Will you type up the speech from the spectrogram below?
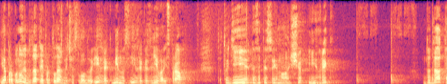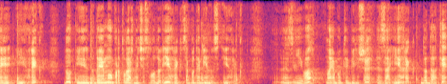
Я пропоную додати протилежне число до y мінус y зліва і справа. То тоді записуємо, що y додати y. Ну і додаємо протилежне число до y, це буде мінус y. Зліва має бути більше за y додати.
